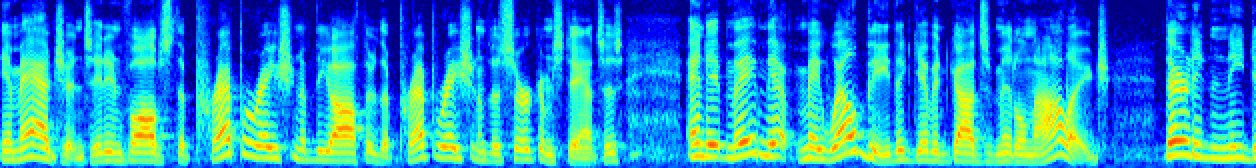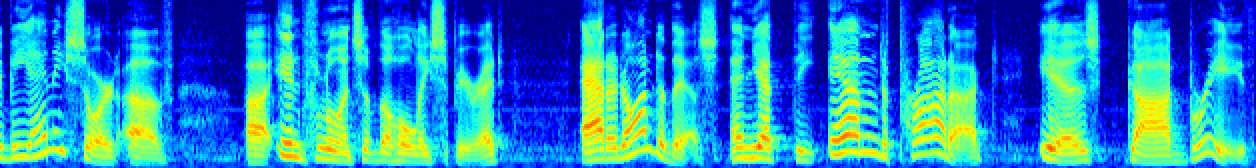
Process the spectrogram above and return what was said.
imagines. It involves the preparation of the author, the preparation of the circumstances, and it may, may well be that given God's middle knowledge, there didn't need to be any sort of uh, influence of the Holy Spirit added on to this. And yet the end product is God breathed,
